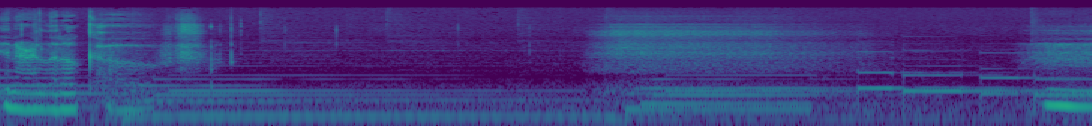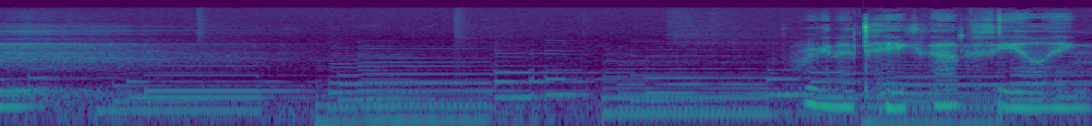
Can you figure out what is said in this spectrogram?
in our little cove. Hmm. We're going to take that feeling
